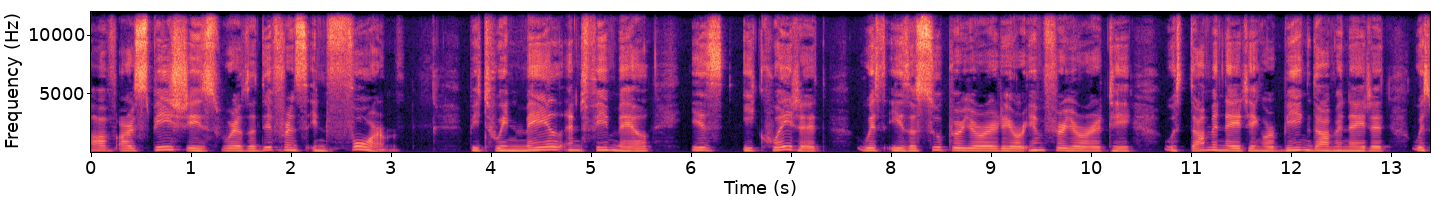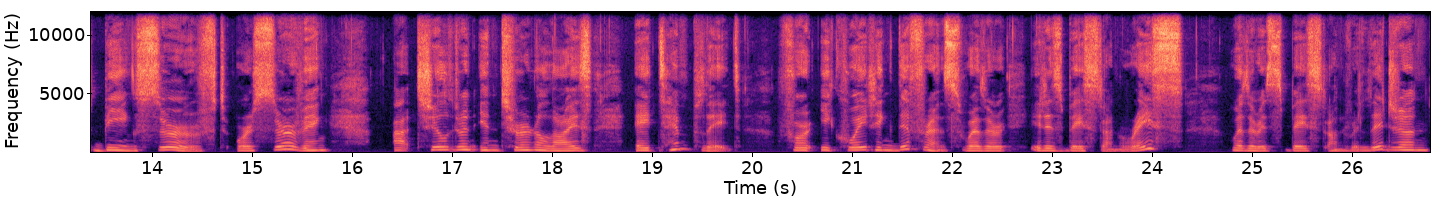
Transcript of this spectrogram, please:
of our species where the difference in form between male and female is equated with either superiority or inferiority, with dominating or being dominated, with being served or serving, uh, children internalize a template for equating difference, whether it is based on race, whether it's based on religion,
